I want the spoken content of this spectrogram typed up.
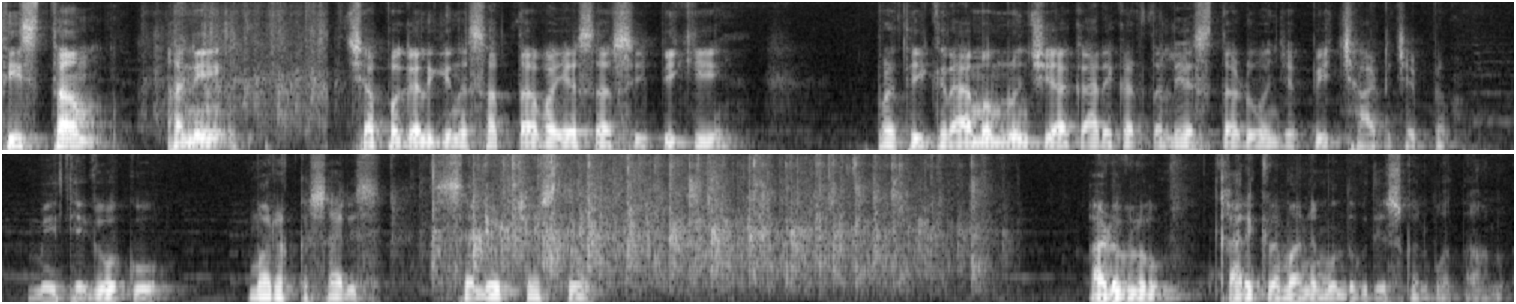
తీస్తాం అని చెప్పగలిగిన సత్తా వైఎస్ఆర్సీపీకి ప్రతి గ్రామం నుంచి ఆ కార్యకర్త లేస్తాడు అని చెప్పి చాటి చెప్పాం. మీ తెగువకు మరొక్కసారి సెల్యూట్ చేస్తూ అడుగులు కార్యక్రమాన్ని ముందుకు తీసుకొని పోతా ఉన్నాం.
